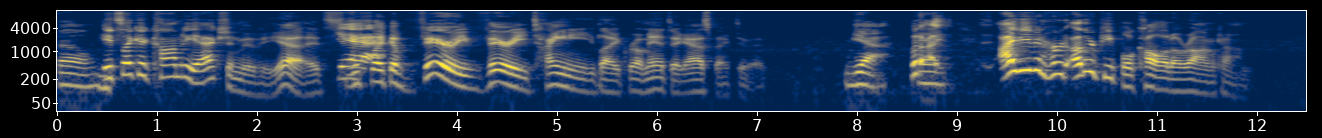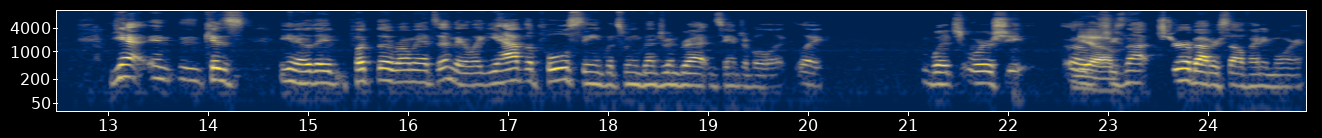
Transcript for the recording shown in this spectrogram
film. It's like a comedy action movie. Yeah, it's Yeah. like a very very tiny like romantic aspect to it. yeah. But I And- I've even heard other people call it a rom-com. Yeah, and because you know they put the romance in there, like you have the pool scene between Benjamin Bratt and Sandra Bullock, like which where she, um, Yeah. she's not sure about herself anymore.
